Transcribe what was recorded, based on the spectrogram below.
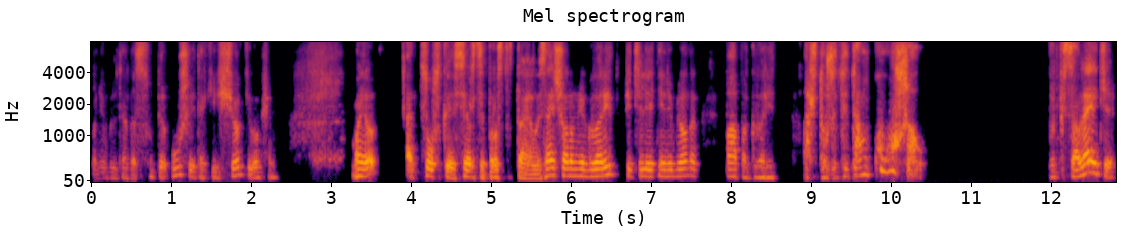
у него были тогда супер уши и такие щеки. В общем, мое отцовское сердце просто таяло. И знаете, что он мне говорит, пятилетний ребенок? Папа говорит, а что же ты там кушал? Вы представляете?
